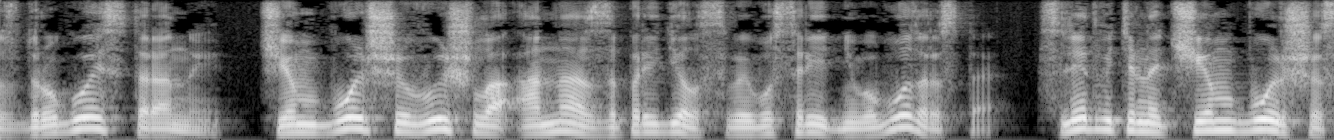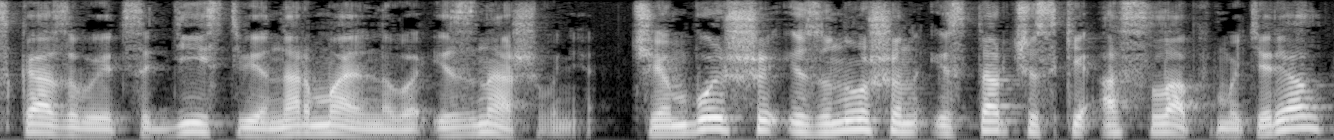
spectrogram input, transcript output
С другой стороны, чем больше вышла она за предел своего среднего возраста, следовательно, чем больше сказывается действие нормального изнашивания, чем больше изношен и старчески ослаб материал,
